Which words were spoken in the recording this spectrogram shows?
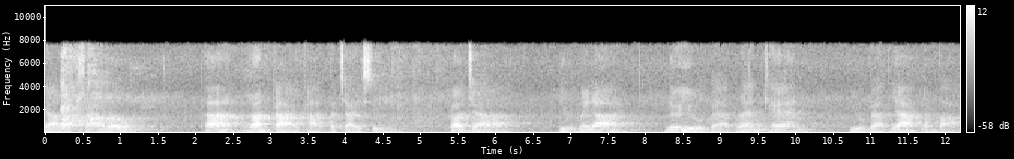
ยารักษาโรค ถ้าร่างกายขาดปัจจัยสี่ ก็จะอยู่ไม่ได้ หรืออยู่แบบแร้นแค้น อยู่แบบยากลำบาก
